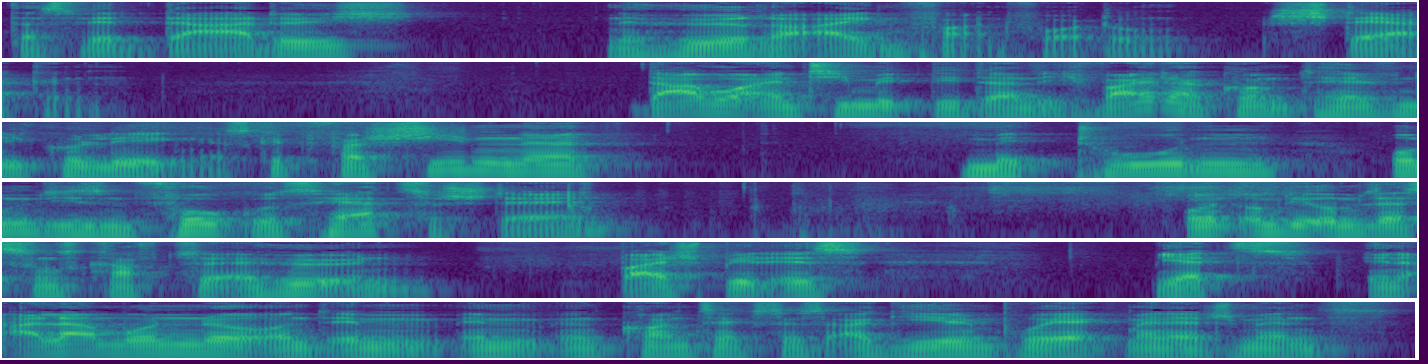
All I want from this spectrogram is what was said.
dass wir dadurch eine höhere Eigenverantwortung stärken. Da, wo ein Teammitglied dann nicht weiterkommt, helfen die Kollegen. Es gibt verschiedene Methoden, um diesen Fokus herzustellen und um die Umsetzungskraft zu erhöhen. Beispiel ist, jetzt in aller Munde und im, im, im Kontext des agilen Projektmanagements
